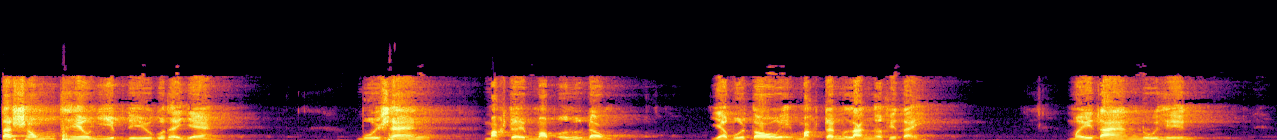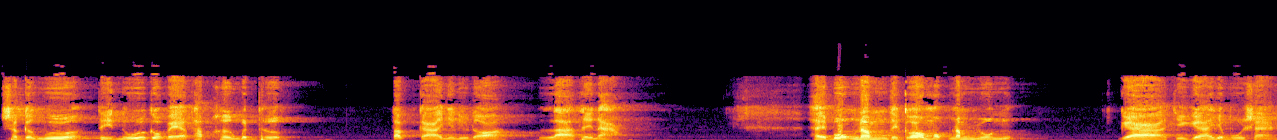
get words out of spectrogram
Ta sống theo nhịp điệu của thời gian buổi sáng, mặt trời mọc ở hướng đông và buổi tối, mặt trăng lặn ở phía tây. Mây tan, núi hiện. Sau cơn mưa thì núi có vẻ thấp hơn bình thường. Tất cả những điều đó là thế nào? Hệ bốn năm thì có một năm nhuận. Gà chỉ gái vào buổi sáng.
